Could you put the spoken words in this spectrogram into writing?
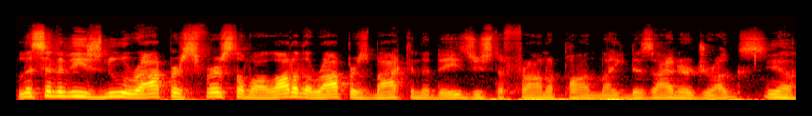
Listen to these new rappers. First of all, a lot of the rappers back in the days used to frown upon like designer drugs, Yeah,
